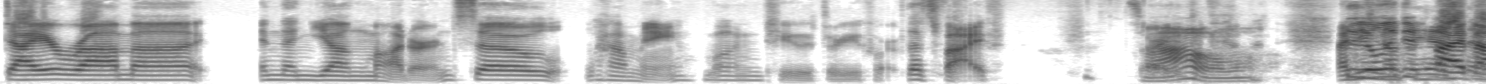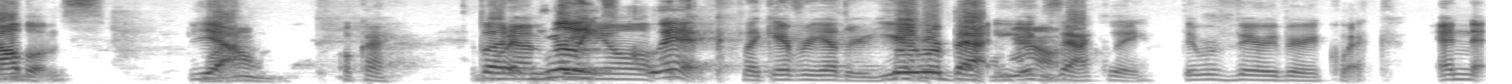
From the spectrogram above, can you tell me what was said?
Diorama, and then Young Modern. So how many? One, two, three, four. That's five. Sorry. wow. They didn't only did five albums. Yeah. Wow. Okay. But, um, really Daniel- quick, like every other year. They were back exactly. They were very, very quick. And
